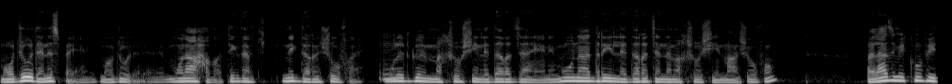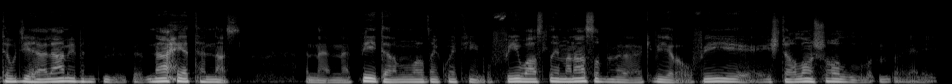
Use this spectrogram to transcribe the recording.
موجودة نسبة يعني موجودة ملاحظة تقدر نقدر نشوفها. مو تقول مخشوشين لدرجة يعني مو نادرين لدرجة إن مخشوشين ما نشوفهم. فلازم يكون في توجيه إعلامي ناحية الناس. ان إن في ترى ممرضين كويتيين وفي واصلين مناصب كبيرة وفي يشتغلون شغل يعني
